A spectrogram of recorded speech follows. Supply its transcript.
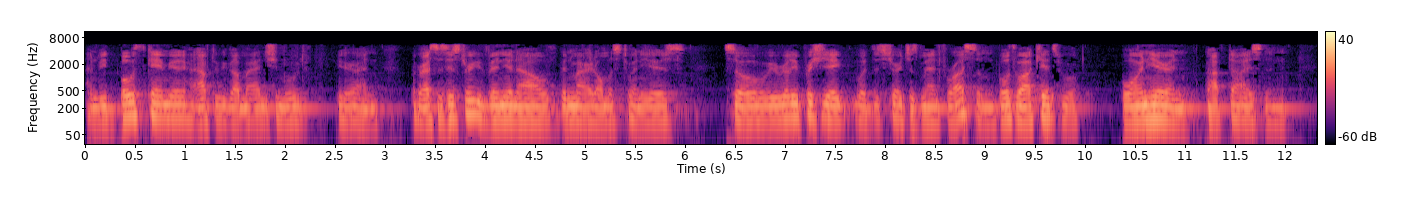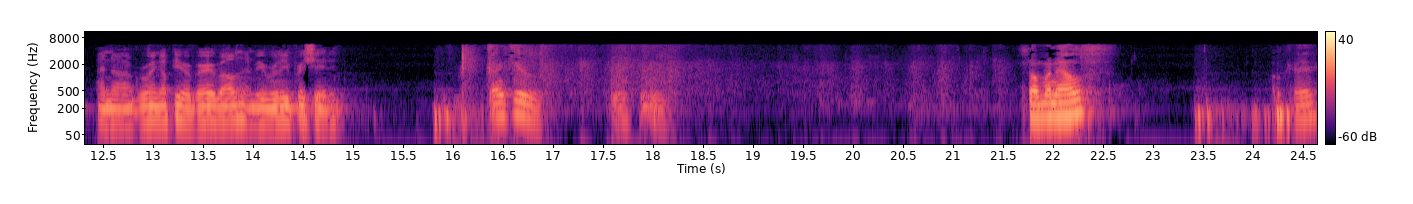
and we both came here after we got married, and she moved here, and the rest is history. Here now, been married almost 20 years. So we really appreciate what this church has meant for us, and both of our kids were born here and baptized and and uh, growing up here very well, and we really appreciate it. Thank you. Someone else? Okay.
